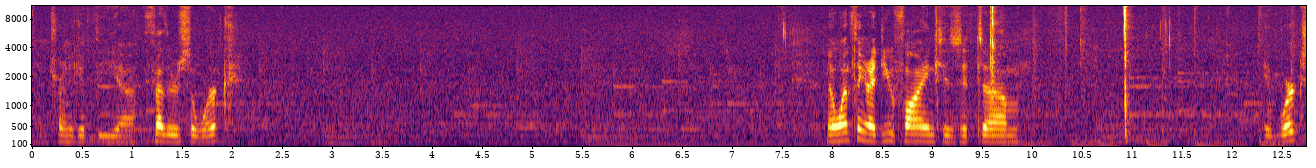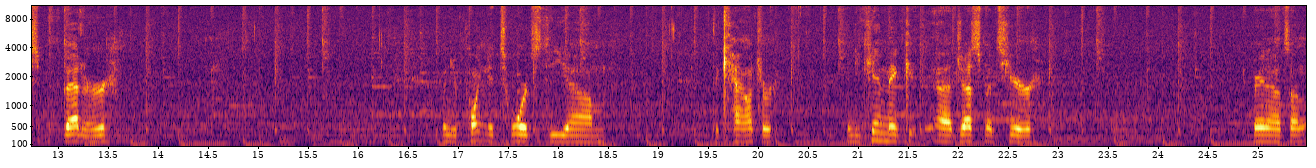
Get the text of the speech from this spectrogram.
I'm trying to get the uh, feathers to work. Now one thing I do find is it um, it works better when you're pointing it towards the um, the counter and you can make uh, adjustments here. Right now it's on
